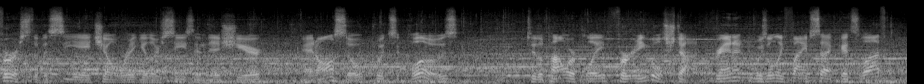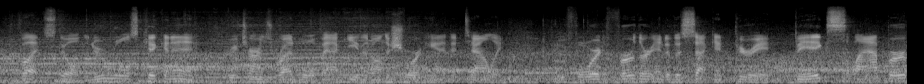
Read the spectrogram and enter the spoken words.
first of the CHL regular season this year, and also puts a close to the power play for Ingolstadt. Granted, it was only five seconds left, but still, the new rules kicking in returns Red Bull back even on the shorthanded tally. Move forward further into the second period. Big slapper,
